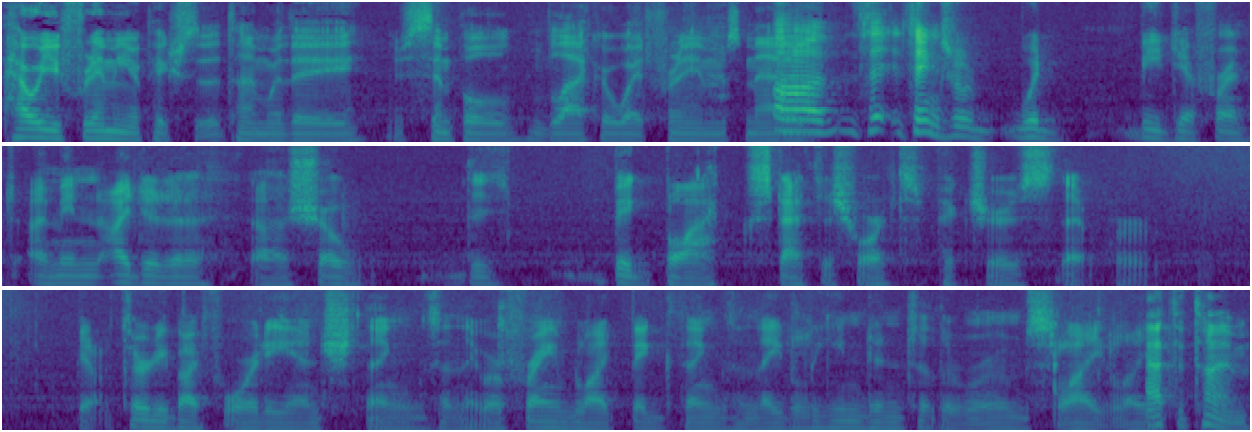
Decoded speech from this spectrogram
How are you framing your pictures at the time? Were they simple black or white frames, matted? Uh, th- things would, would be different. I mean, I did a, a show, these big black Stadt des Schwarz pictures that were, you know, 30 by 40 inch things, and they were framed like big things, and they leaned into the room slightly. at the time,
